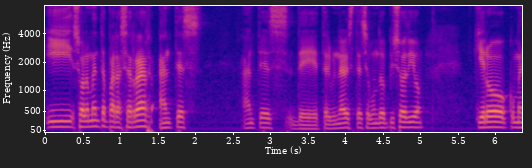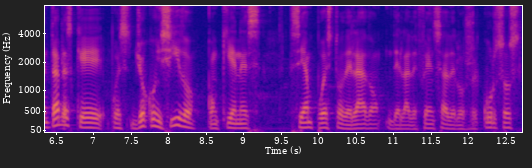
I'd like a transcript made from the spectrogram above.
y solamente para cerrar, antes, antes de terminar este segundo episodio, quiero comentarles que pues yo coincido con quienes se han puesto de lado de la defensa de los recursos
